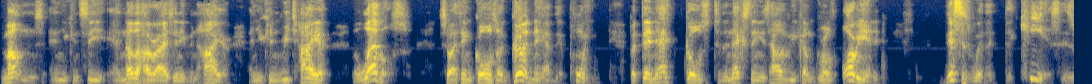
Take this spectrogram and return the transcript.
mountains and you can see another horizon even higher and you can reach higher levels. So I think goals are good and they have their point. But then that goes to the next thing is how to become growth oriented. This is where the, the key is, is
